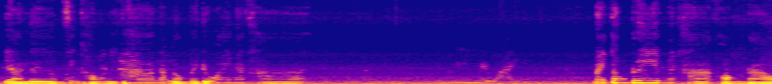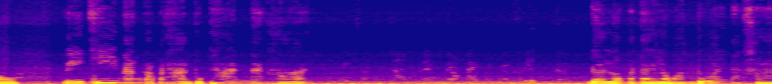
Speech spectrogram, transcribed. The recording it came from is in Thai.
อย่าลืมสิ่งของมีค่านำลงไปด้วยนะคะวิ่งไม่ไหวไม่ต้องรีบนะคะของเรามีที่นั่งรับประทานทุกท่านนะคะท่านแล้วเดี๋ยวให้ไปให้ปิดเดินลงบันไดระวังด้วยนะคะ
